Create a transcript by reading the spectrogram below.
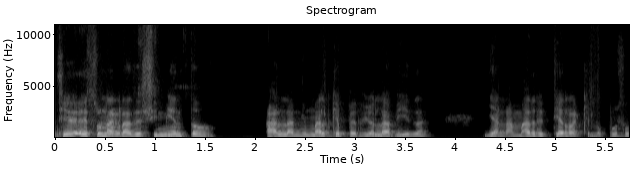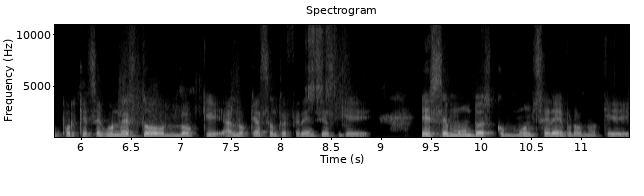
Sí, es un agradecimiento al animal que perdió la vida y a la madre tierra que lo puso, porque según esto, lo que, a lo que hacen referencia es que ese mundo es como un cerebro, ¿no? Que,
